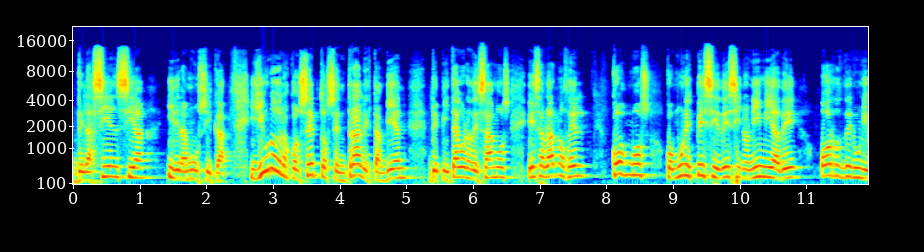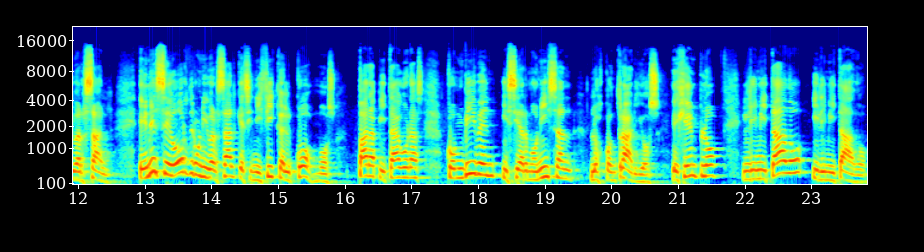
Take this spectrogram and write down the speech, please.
de la ciencia y de la música. Y uno de los conceptos centrales también de Pitágoras de Samos es hablarnos del cosmos como una especie de sinonimia de orden universal. En ese orden universal que significa el cosmos para Pitágoras, conviven y se armonizan los contrarios. Ejemplo, limitado y limitado,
